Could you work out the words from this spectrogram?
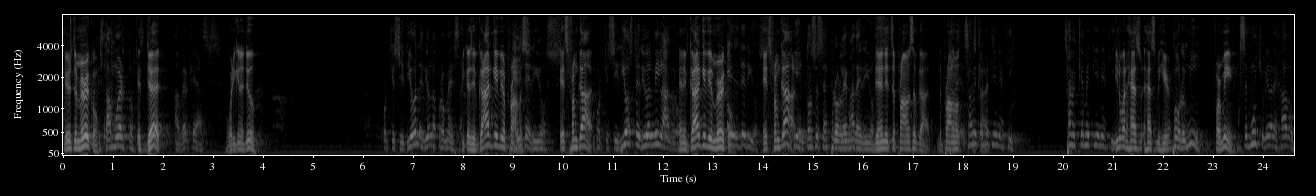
here's the miracle. Está muerto. It's dead. A ver qué haces. What are you going to do? Porque si Dios le dio la promesa, Because if God gave you a es promise, de Dios. it's from God. Porque si Dios te dio el milagro, And if God gave you a miracle, es de Dios. it's from God. Y entonces es problema de Dios. Then it's a promise of God. The problem ¿Sabe, sabe is qué me God. tiene aquí? ¿Sabe qué me tiene aquí? You know what has, has me here? Por mí, For me. hace mucho hubiera dejado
